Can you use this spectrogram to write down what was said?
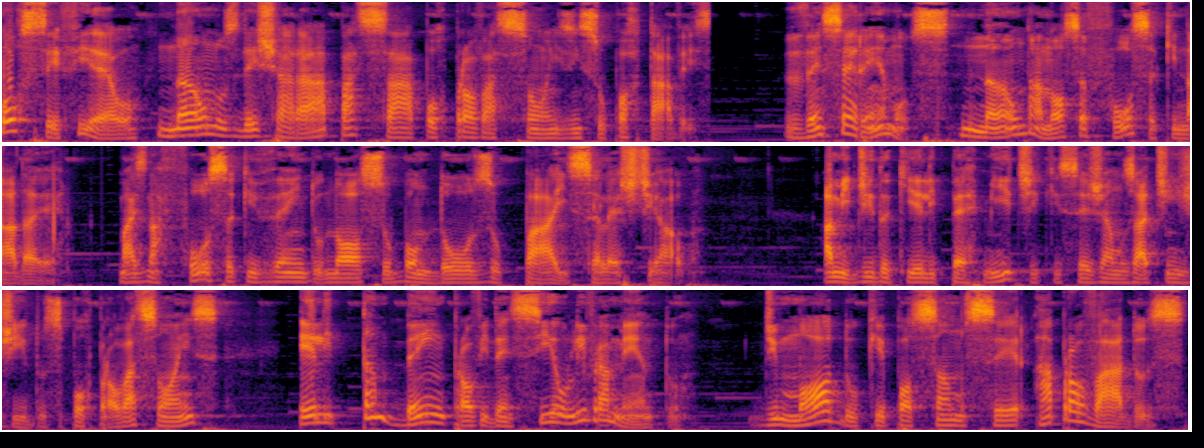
por ser fiel, não nos deixará passar por provações insuportáveis. Venceremos não na nossa força que nada é, mas na força que vem do nosso bondoso Pai Celestial. À medida que Ele permite que sejamos atingidos por provações, Ele também providencia o livramento de modo que possamos ser aprovados,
